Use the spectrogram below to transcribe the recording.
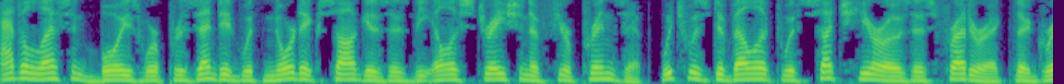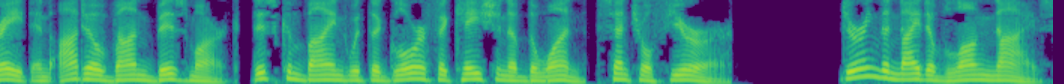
adolescent boys were presented with Nordic sagas as the illustration of Führerprinzip, which was developed with such heroes as Frederick the Great and Otto von Bismarck, this combined with the glorification of the one, central Führer. During the Night of Long Knives,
